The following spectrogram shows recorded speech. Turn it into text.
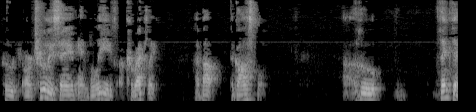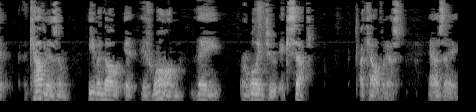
who are truly saved and believe correctly about the gospel who think that Calvinism, even though it is wrong, they are willing to accept a Calvinist as a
